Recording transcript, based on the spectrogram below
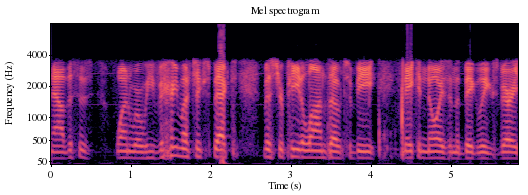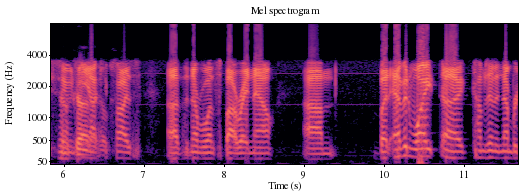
now. This is one where we very much expect Mr. Pete Alonso to be making noise in the big leagues very soon. Oh, he occupies uh, the number one spot right now. Um, but Evan White uh, comes in at number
